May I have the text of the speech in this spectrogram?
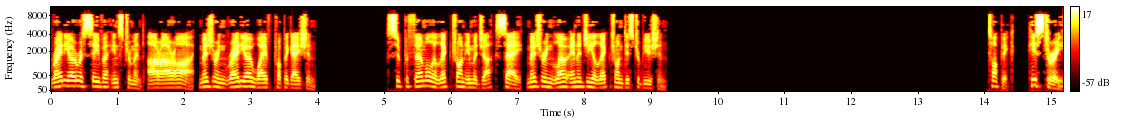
Radio Receiver Instrument RRI, measuring radio wave propagation. Superthermal Electron Imager SEI, measuring low-energy electron distribution. History.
